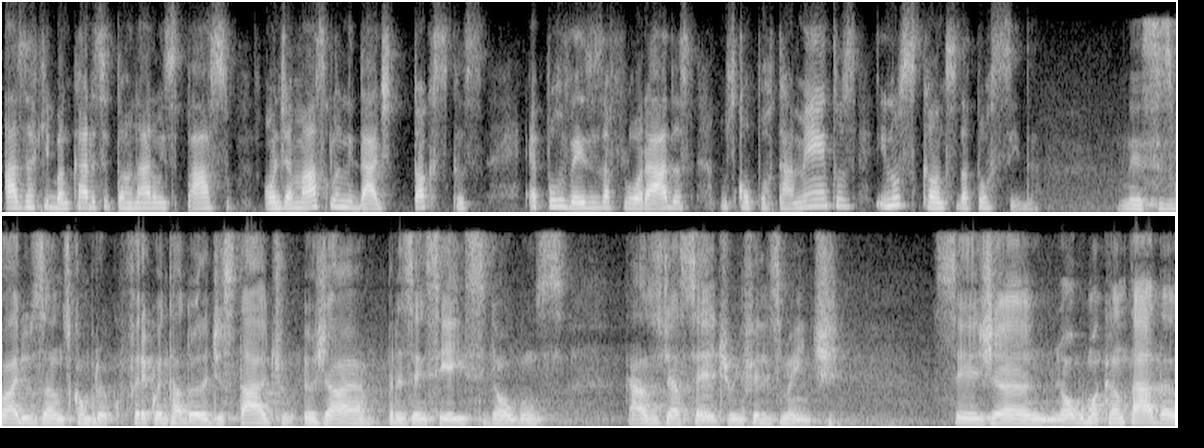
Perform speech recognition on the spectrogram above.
As arquibancadas se tornaram um espaço onde a masculinidade tóxica é por vezes aflorada nos comportamentos e nos cantos da torcida. Nesses vários anos como frequentadora de estádio, eu já presenciei sim alguns casos de assédio, infelizmente. Seja alguma cantada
